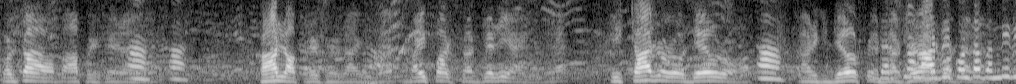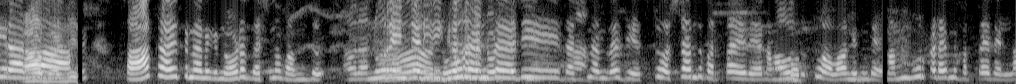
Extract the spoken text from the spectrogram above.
ಸ್ವಂತ ಆಪರೇಷನ್ ಹಾ ಆಗಿದೆ. ಹಾ. ಕಾಲು ಆಪರೇಷನ್ ಆಗಿದೆ. ಬೈಪಾಸ್ ಸರ್ಜರಿ ಆಗಿದೆ. ಇಷ್ಟಾದರೂ ದೇವರು. ಹಾ ನನಗೆ ದೇವ್ರ ದರ್ಶನ ಮಾಡ್ಬೇಕು ಅಂತ ಬಂದಿದ್ದೀರಾ ಅಲ್ವಾ? ಬಂದಿದ್ದೆ. ಸಾಕಾಯ್ತು ನನಗೆ ನೋಡೋ ದರ್ಶನ ಬಂದು. ಅಡಿ ನೂರ ವಿಗ್ರಹನ ಎಂಟು ನೋಡಿದ ಅಡಿ ದರ್ಶನ ಅಂದ್ರೆ ಅದು ಎಷ್ಟು ವರ್ಷ ಅಂತ ಬರ್ತಾ ಇದೆ ನಮ್ಗೆ ಗೊತ್ತು ಅವಾಗಿಂದ. ನಮ್ ಊರ್ ಕಡೆಯಿಂದ ಬರ್ತಾ ಇದೆ ಎಲ್ಲ.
